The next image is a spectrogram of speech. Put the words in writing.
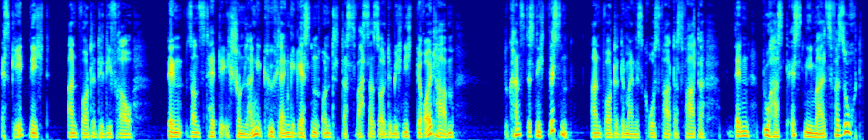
»Es geht nicht«, antwortete die Frau, »denn sonst hätte ich schon lange Küchlein gegessen, und das Wasser sollte mich nicht gereut haben.« »Du kannst es nicht wissen«, antwortete meines Großvaters Vater, »denn du hast es niemals versucht.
